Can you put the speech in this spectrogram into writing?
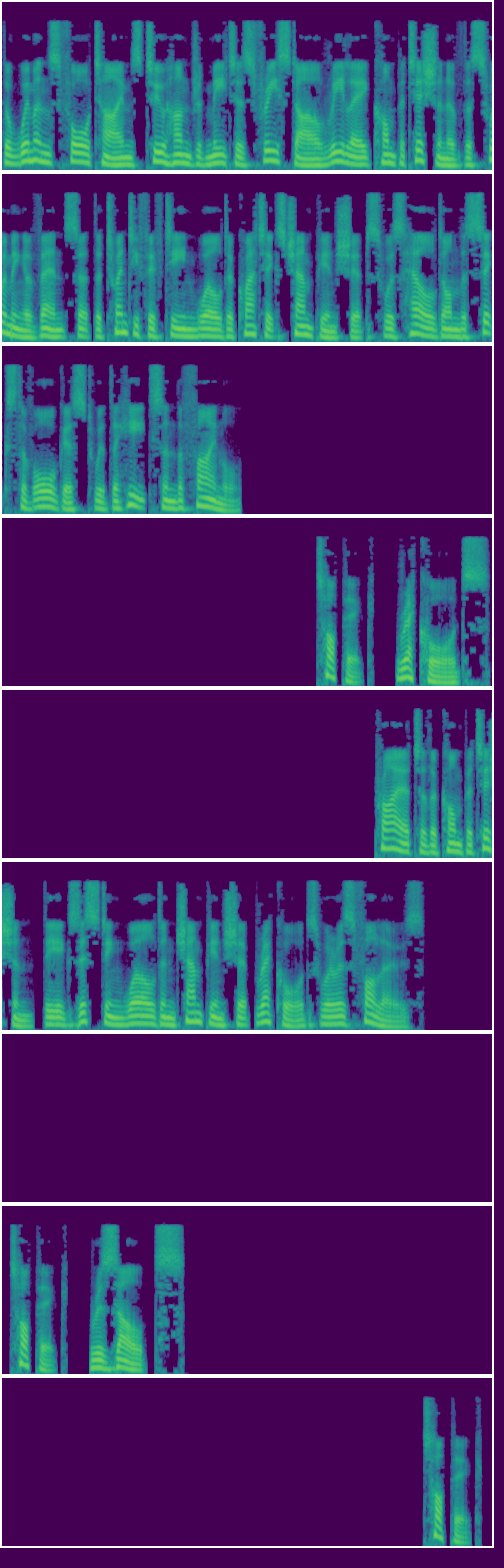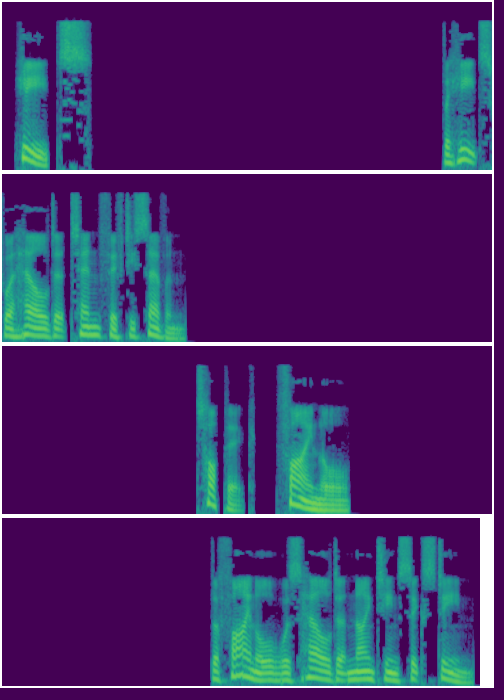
The women's 4 times 200 meters freestyle relay competition of the swimming events at the 2015 World Aquatics Championships was held on the 6th of August with the heats and the final. Topic: Records. Prior to the competition, the existing world and championship records were as follows. Topic Results Topic Heats The heats were held at 1057. Topic Final The final was held at 1916.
